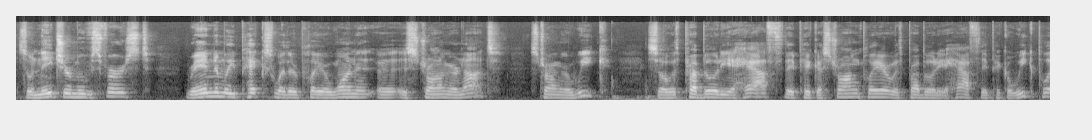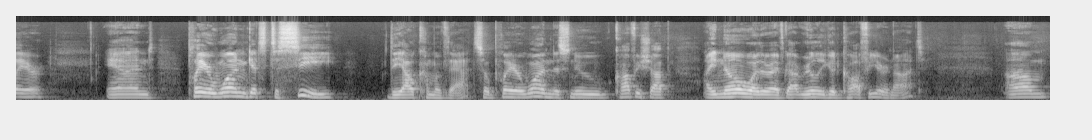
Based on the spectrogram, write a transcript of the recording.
So nature moves first, randomly picks whether player one is strong or not, strong or weak. So with probability a half, they pick a strong player. With probability a half, they pick a weak player. And player one gets to see the outcome of that. So player one, this new coffee shop, I know whether I've got really good coffee or not. Um,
